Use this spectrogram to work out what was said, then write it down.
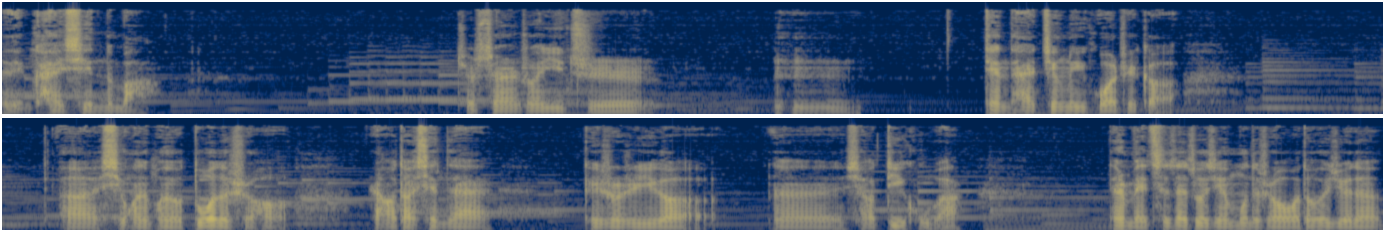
也挺开心的吧。就虽然说一直，嗯，电台经历过这个，呃，喜欢的朋友多的时候，然后到现在可以说是一个嗯小低谷吧。但是每次在做节目的时候，我都会觉得，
